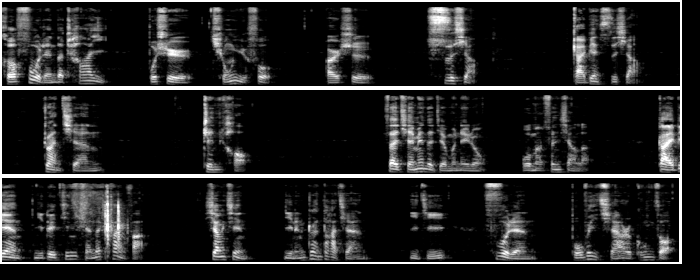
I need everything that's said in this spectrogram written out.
和富人的差异，不是穷与富，而是思想。改变思想，赚钱真好。在前面的节目内容，我们分享了改变你对金钱的看法，相信你能赚大钱，以及富人不为钱而工作。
